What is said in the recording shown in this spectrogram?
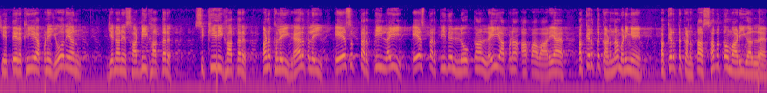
ਚੇਤੇ ਰੱਖੀਏ ਆਪਣੇ ਯੋਧਿਆਂ ਨੂੰ, ਜਿਨ੍ਹਾਂ ਨੇ ਸਾਡੀ ਖਾਤਰ, ਸਿੱਖੀ ਦੀ ਖਾਤਰ ਅਣਖ ਲਈ, ਗੈਰਤ ਲਈ, ਇਸ ਧਰਤੀ ਲਈ, ਇਸ ਧਰਤੀ ਦੇ ਲੋਕਾਂ ਲਈ ਆਪਣਾ ਆਪਾ ਵਾਰਿਆ। ਅਕਿਰਤ ਕਣ ਨਾ ਬਣੀਏ ਅਕਿਰਤ ਕਣਤਾ ਸਭ ਤੋਂ ਮਾੜੀ ਗੱਲ ਹੈ।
